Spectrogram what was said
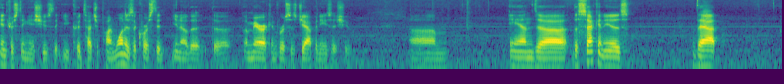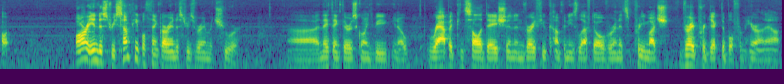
interesting issues that you could touch upon. One is, of course, the you know the the American versus Japanese issue, um, and uh, the second is that our industry. Some people think our industry is very mature, uh, and they think there's going to be you know rapid consolidation and very few companies left over, and it's pretty much very predictable from here on out.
